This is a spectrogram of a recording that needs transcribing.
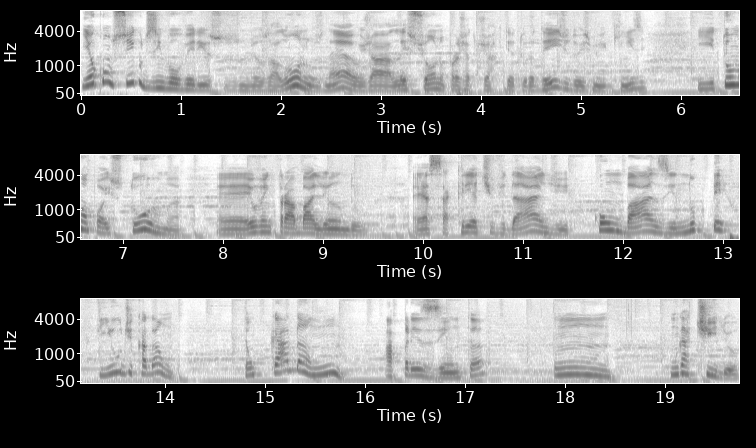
E eu consigo desenvolver isso nos meus alunos, né? Eu já leciono projeto de arquitetura desde 2015 e turma após turma é, eu venho trabalhando essa criatividade com base no perfil de cada um. Então cada um apresenta um, um gatilho,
